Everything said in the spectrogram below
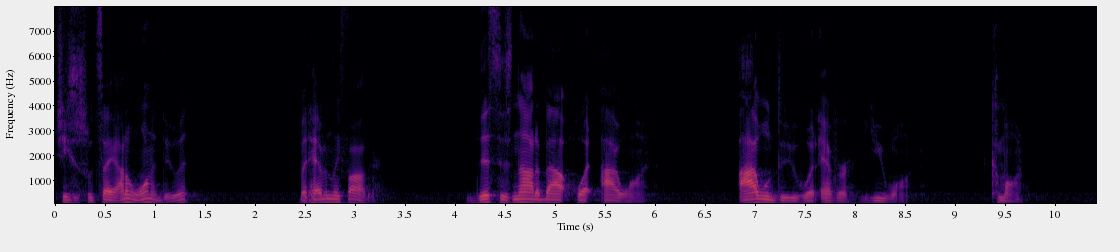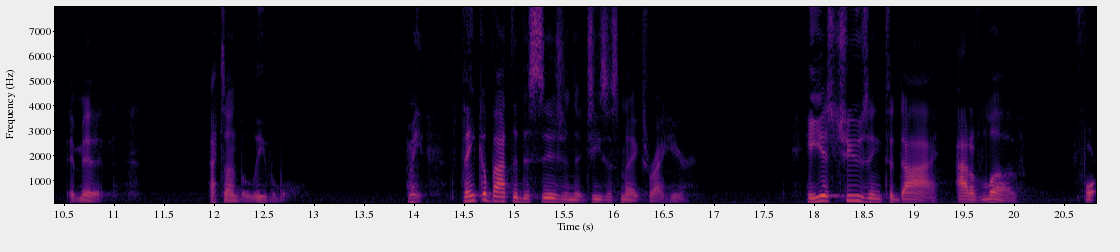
Jesus would say, I don't want to do it. But Heavenly Father, this is not about what I want. I will do whatever you want. Come on, admit it. That's unbelievable. I mean, think about the decision that Jesus makes right here. He is choosing to die out of love for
